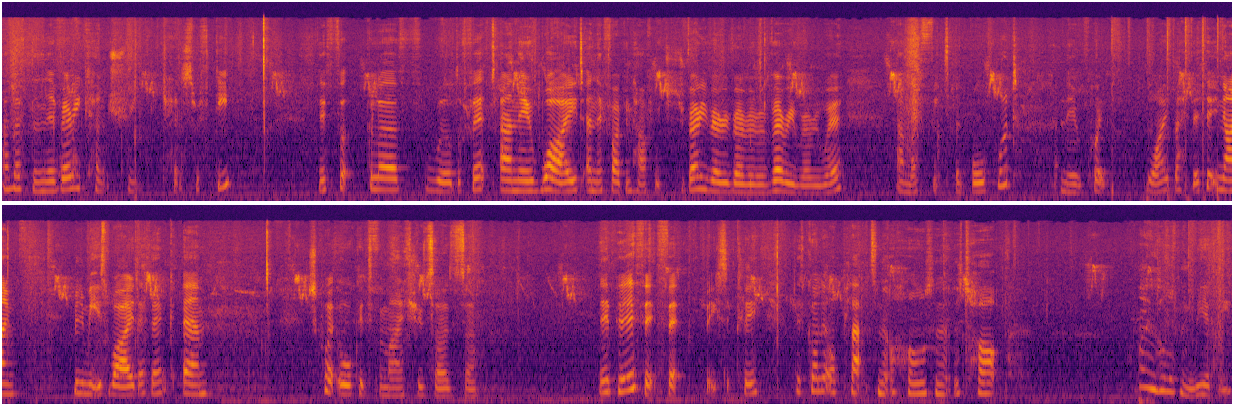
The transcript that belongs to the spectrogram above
I love them. They're very country swifty. They're foot glove wilder fit and they're wide and they're five and a half, which is very, very, very, very, very, very rare. And my feet are awkward and they're quite wide. They're 39 millimeters wide, I think. Um, it's quite awkward for my shoe size, so they're perfect fit basically. They've got little plaits and little holes in at the top. Are they holding weirdly?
